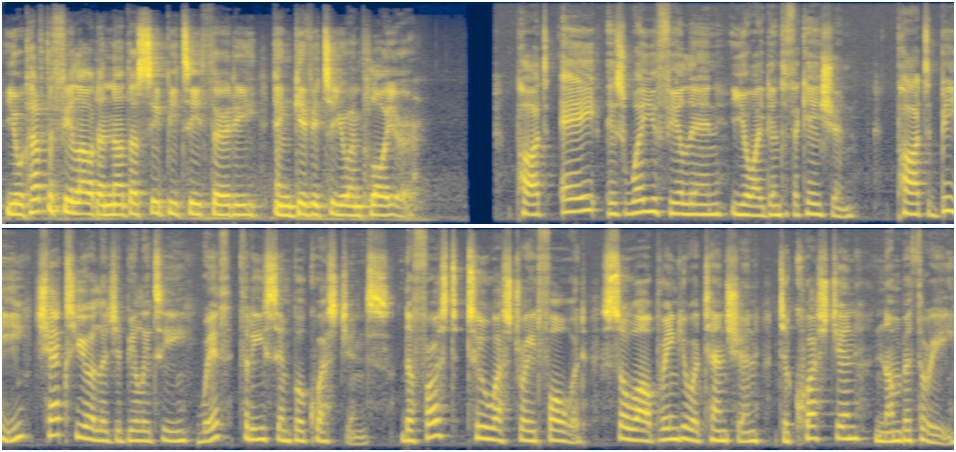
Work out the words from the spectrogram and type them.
You would have to fill out another CPT 30 and give it to your employer. Part A is where you fill in your identification. Part B checks your eligibility with three simple questions. The first two are straightforward, so I'll bring your attention to question number three.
